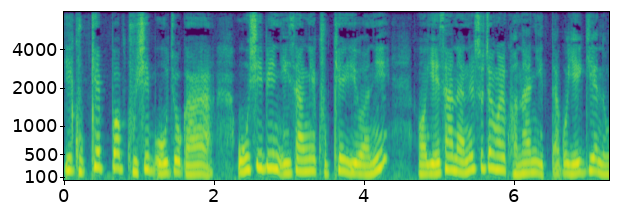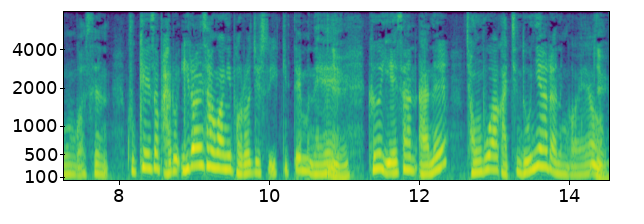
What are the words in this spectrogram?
이 국회법 95조가 50인 이상의 국회의원이 어, 예산안을 수정할 권한이 있다고 얘기해 놓은 것은 국회에서 바로 이런 상황이 벌어질 수 있기 때문에 예. 그 예산안을 정부와 같이 논의하라는 거예요. 예.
